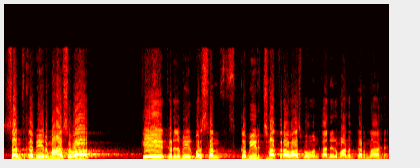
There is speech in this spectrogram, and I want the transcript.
संत कबीर महासभा के एकड़ ज़मीन पर संत कबीर छात्रावास भवन का निर्माण करना है।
